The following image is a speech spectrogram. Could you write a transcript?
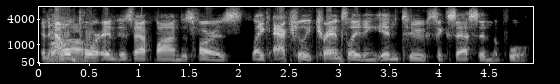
And how uh, important is that bond as far as like actually translating into success in the pool?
